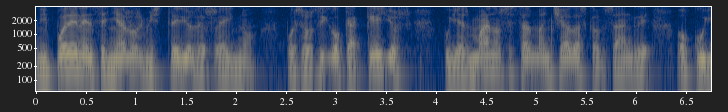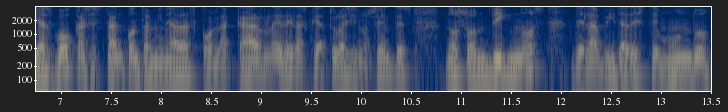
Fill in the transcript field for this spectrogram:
Ni pueden enseñar los misterios del reino, pues os digo que aquellos cuyas manos están manchadas con sangre o cuyas bocas están contaminadas con la carne de las criaturas inocentes no son dignos de la vida de este mundo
